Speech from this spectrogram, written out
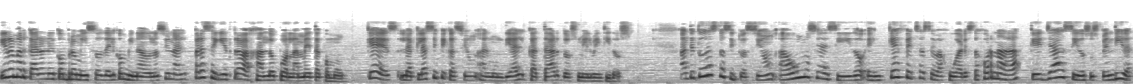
y remarcaron el compromiso del combinado nacional para seguir trabajando por la meta común, que es la clasificación al Mundial Qatar 2022. Ante toda esta situación, aún no se ha decidido en qué fecha se va a jugar esta jornada, que ya ha sido suspendida,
